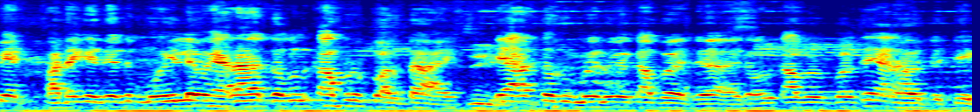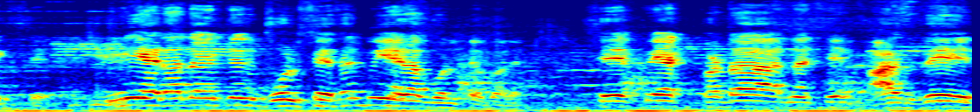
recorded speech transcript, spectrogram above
পেট ফাটে গেছে। মহিলা এরা যখন কাপড় পাল্টায় জি। তে আর তো রুমে রুমে কাপড় যায় কাপড় পাল্টে এরা হয়তো দেখছে। মেয়েরা তো হয়তো বলছে তা মেয়েরা বলতে পারে। সে পেট ফাটা, না সে ভাসবেন,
